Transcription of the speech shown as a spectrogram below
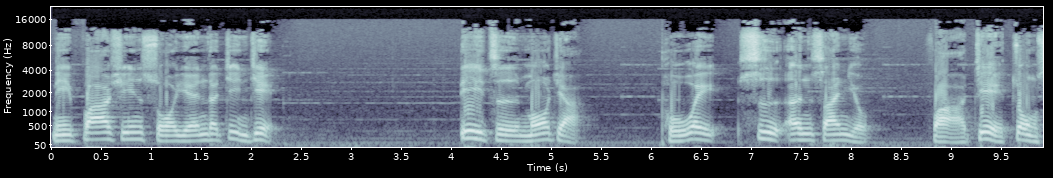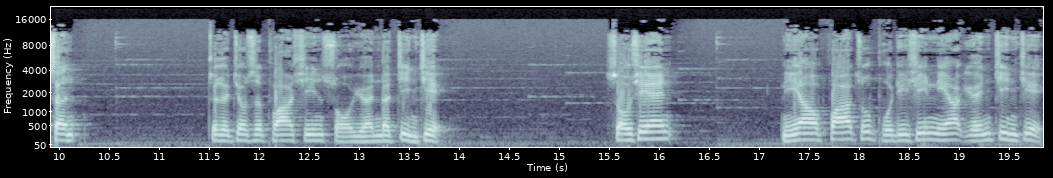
你发心所言的境界，弟子摩甲普为世恩三有，法界众生，这个就是发心所缘的境界。首先，你要发出菩提心，你要圆境界，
